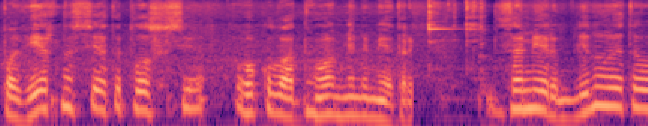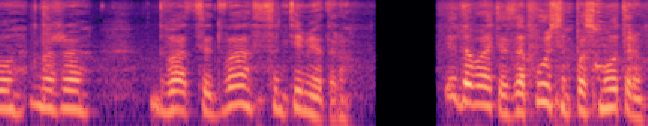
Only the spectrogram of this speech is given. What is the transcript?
поверхности этой плоскости около 1 мм. Замерим длину этого ножа 22 сантиметра. И давайте запустим, посмотрим,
